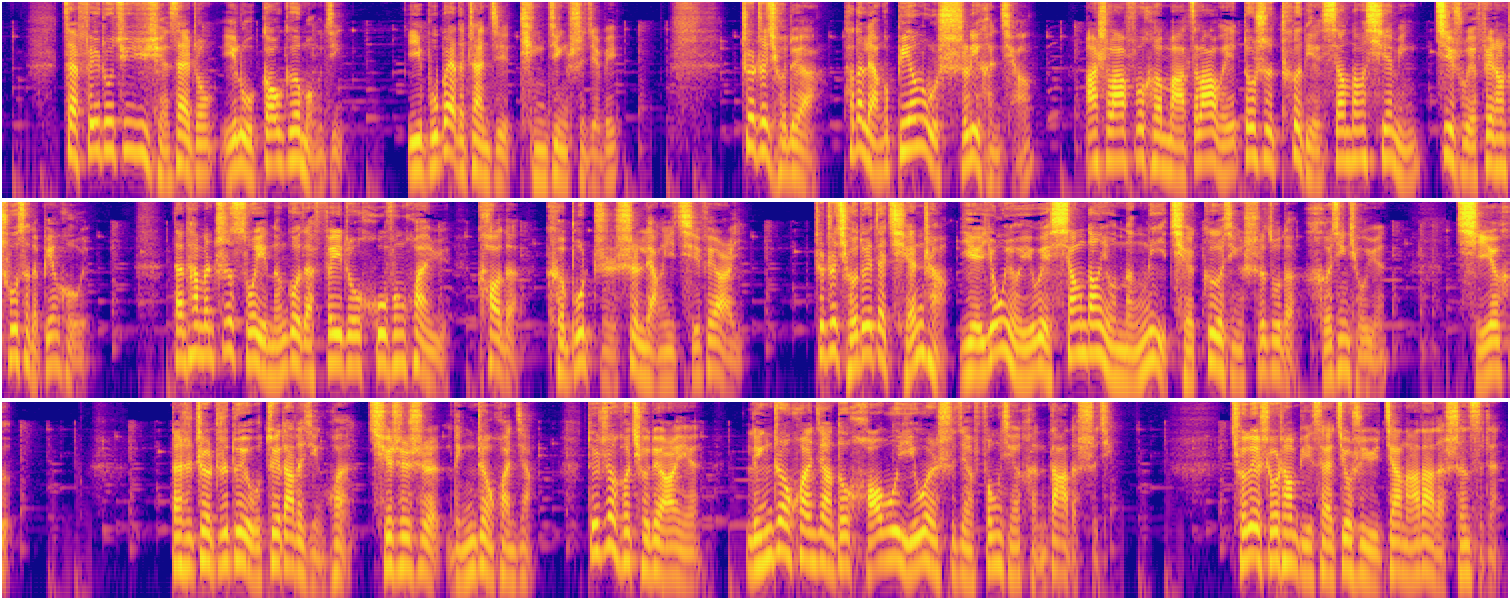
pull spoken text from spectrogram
在非洲区预选赛中一路高歌猛进，以不败的战绩挺进世界杯。这支球队啊，他的两个边路实力很强。阿什拉夫和马兹拉维都是特点相当鲜明、技术也非常出色的边后卫，但他们之所以能够在非洲呼风唤雨，靠的可不只是两翼齐飞而已。这支球队在前场也拥有一位相当有能力且个性十足的核心球员齐耶赫。但是这支队伍最大的隐患其实是临阵换将，对任何球队而言。临阵换将都毫无疑问是件风险很大的事情。球队首场比赛就是与加拿大的生死战，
